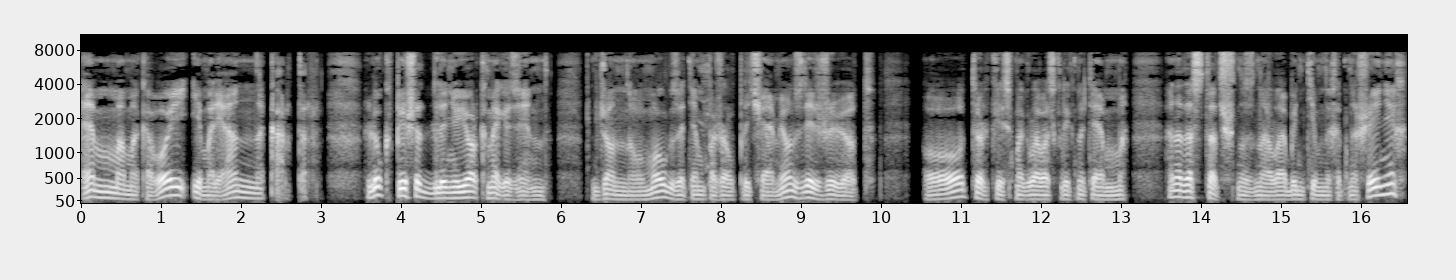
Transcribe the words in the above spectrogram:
Эмма Маковой и Марианна Картер. Люк пишет для Нью-Йорк Магазин. Джонна умолк, затем пожал плечами. Он здесь живет. «О!» — только и смогла воскликнуть Эмма. Она достаточно знала об интимных отношениях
